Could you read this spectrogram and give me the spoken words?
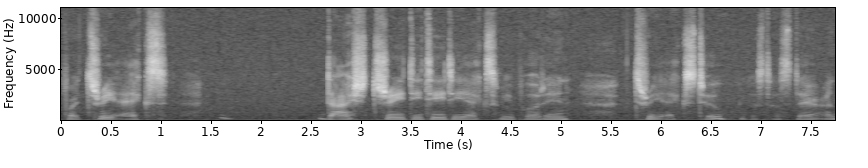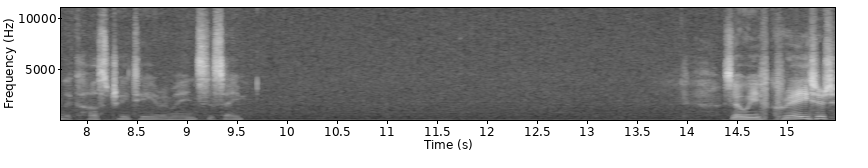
For 3x dash 3 dt dx, we put in 3x2 because that's there, and the cos 3t remains the same. So we've created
